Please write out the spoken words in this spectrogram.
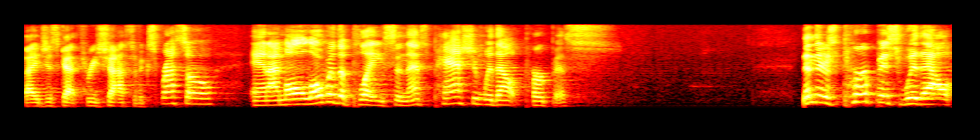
I just got three shots of espresso and I'm all over the place, and that's passion without purpose. Then there's purpose without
